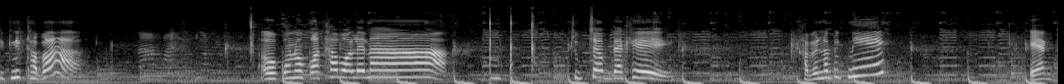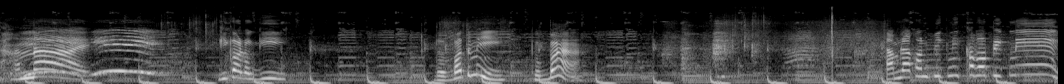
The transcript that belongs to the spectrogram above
পিকনিক খাবা? ও কোনো কথা বলে না। চুপচাপ দেখে। খাবে না পিকনিক? এক ধান্দায়। কি করো গি ধরবা তুমি? ধরবা? আমরা এখন পিকনিক খাব পিকনিক।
